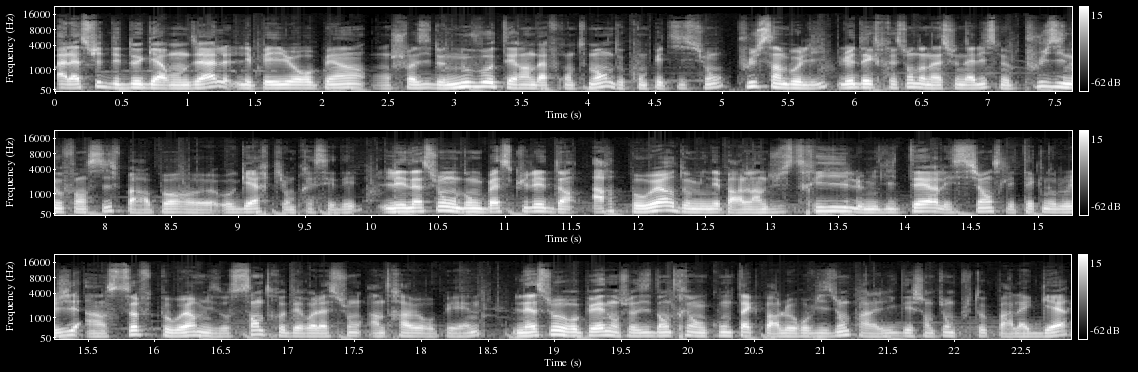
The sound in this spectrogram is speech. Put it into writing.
À la suite des deux guerres mondiales, les pays européens ont choisi de nouveaux terrains d'affrontement, de compétition, plus symboliques, lieu d'expression d'un nationalisme plus inoffensif par rapport euh, aux guerres qui ont précédé. Les nations ont donc basculé d'un hard power dominé par l'industrie, le militaire, les sciences, les technologies, à un soft power mis au centre des relations intra-européennes. Les nations européennes ont choisi d'entrer en contact par l'Eurovision, par la Ligue des Champions plutôt que par la guerre,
